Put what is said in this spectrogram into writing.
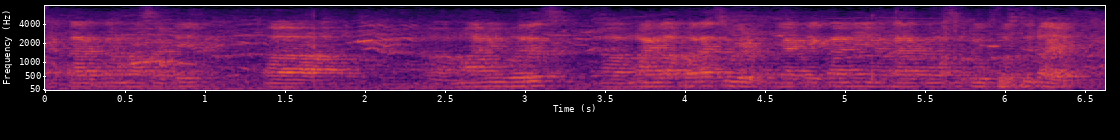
या कार्यक्रमासाठी मामी बरेच महिला बऱ्याच वेळ या ठिकाणी या कार्यक्रमासाठी उपस्थित आहेत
